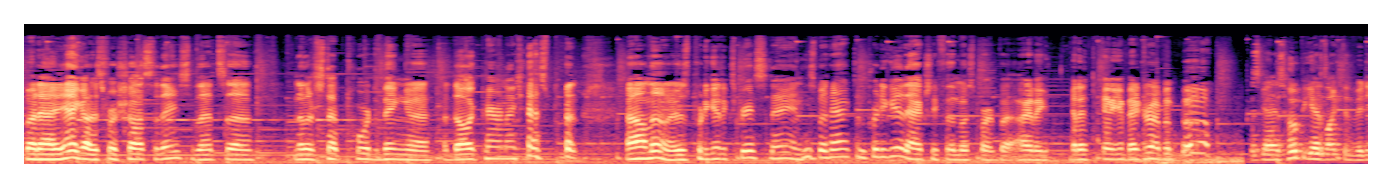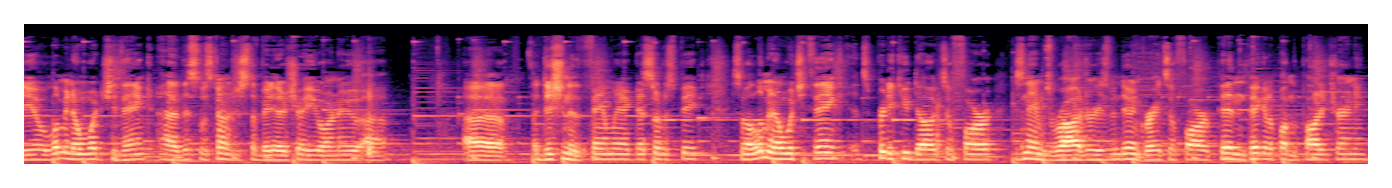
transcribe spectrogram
But uh, yeah, I got his first shots today, so that's uh, another step towards being a, a dog parent, I guess. But I don't know, it was pretty good experience today, and he's been acting pretty good actually for the most part. But I gotta gotta, gotta get back driving. Ah! Guys, hope you guys liked the video. Let me know what you think. Uh, this was kind of just a video to show you our new uh, uh, addition to the family, I guess, so to speak. So let me know what you think. It's a pretty cute dog so far. His name's Roger. He's been doing great so far. Pin picking up on the potty training.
